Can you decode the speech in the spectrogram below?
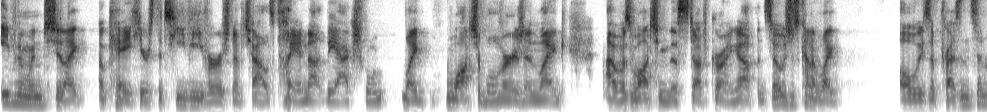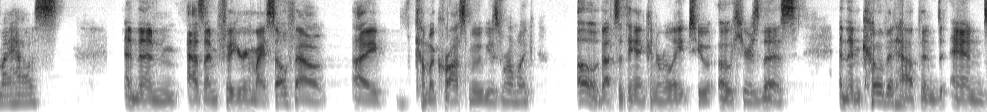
even when she like, okay, here's the TV version of Child's Play and not the actual like watchable version. Like I was watching this stuff growing up. And so it was just kind of like always a presence in my house. And then as I'm figuring myself out, I come across movies where I'm like, oh, that's the thing I can relate to. Oh, here's this. And then COVID happened and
